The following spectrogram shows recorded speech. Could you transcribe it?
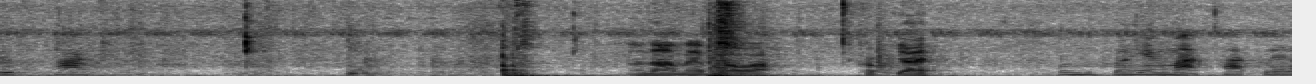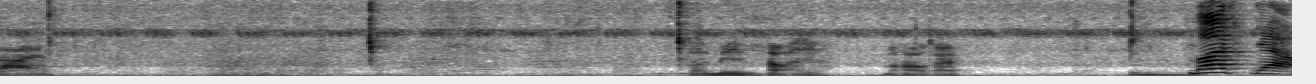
ยุบพัก เอาหน้าแม่พอวะ ขอบใจอืมก็แหงหมากพักหลายตอนมินผักอันนี้มาเข้ากันๆอืมเบิดเดียว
